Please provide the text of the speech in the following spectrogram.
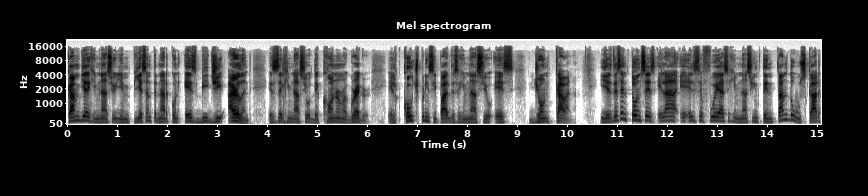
cambia de gimnasio y empieza a entrenar con SBG Ireland. Ese es el gimnasio de Conor McGregor. El coach principal de ese gimnasio es John Kavanagh. Y desde ese entonces él, él se fue a ese gimnasio intentando buscar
